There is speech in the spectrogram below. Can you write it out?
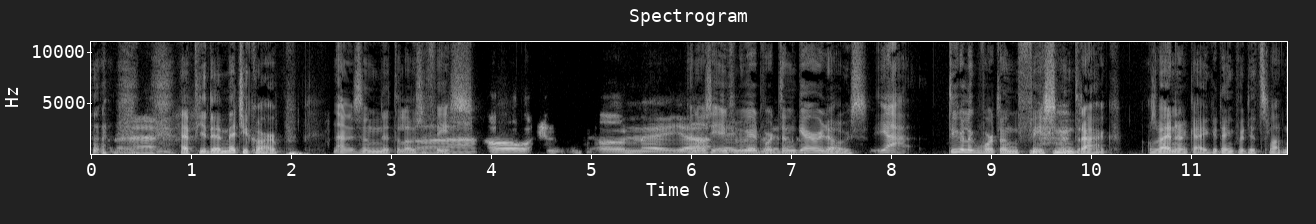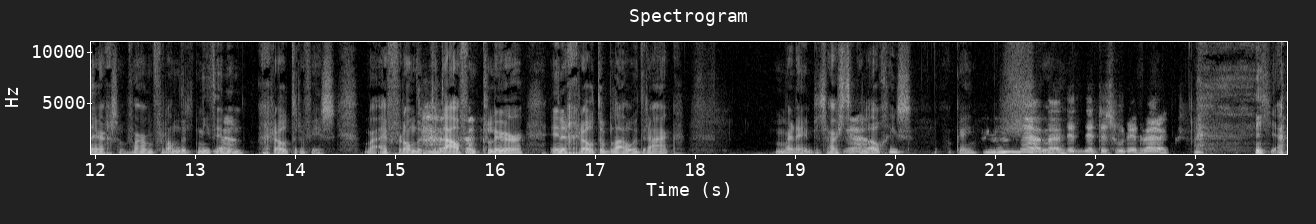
Eh, heb je de Magikarp. Nou, dat is een nutteloze vis. ah, oh, en, oh nee. Ja, en als hij evolueert, wordt een Gyarados. Ja, tuurlijk wordt een vis een draak. als wij naar kijken, denken we: dit slaat nergens op. Waarom verandert het niet in Ja. een grotere vis? Maar hij verandert totaal van kleur in een grote blauwe draak. Maar nee, dat is hartstikke Ja. logisch. Oké, Ja, Sure. nou, dit, dit is hoe dit werkt. ja.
